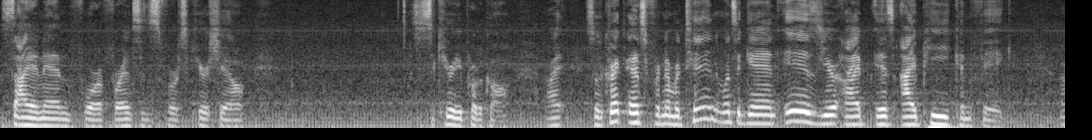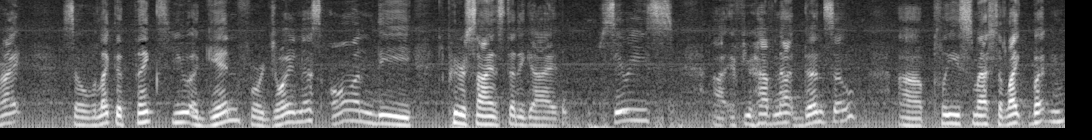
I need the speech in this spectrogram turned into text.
signing in for, for instance, for Secure Shell. It's a security protocol. All right. So the correct answer for number 10, once again, is your is IP config. All right. So we'd like to thank you again for joining us on the Computer Science Study Guide series. Uh, if you have not done so, uh, please smash the like button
